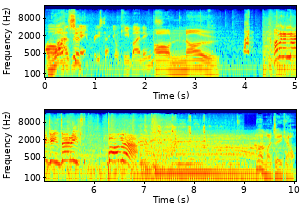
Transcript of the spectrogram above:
Oh, What's has the game reset your key bindings? Oh no. I'm in a 1930s bomber! Buy my decal.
